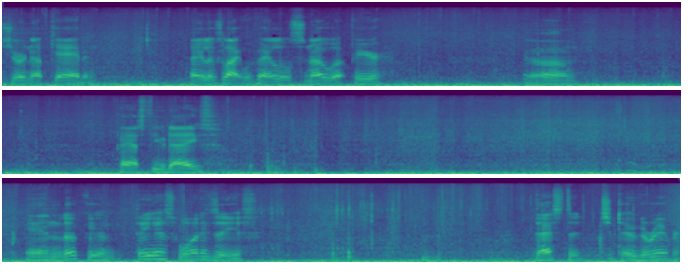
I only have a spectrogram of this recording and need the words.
sure enough cabin. Hey, looks like we've had a little snow up here. Um, past few days. And look at this, what is this? That's the Chattooga River.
